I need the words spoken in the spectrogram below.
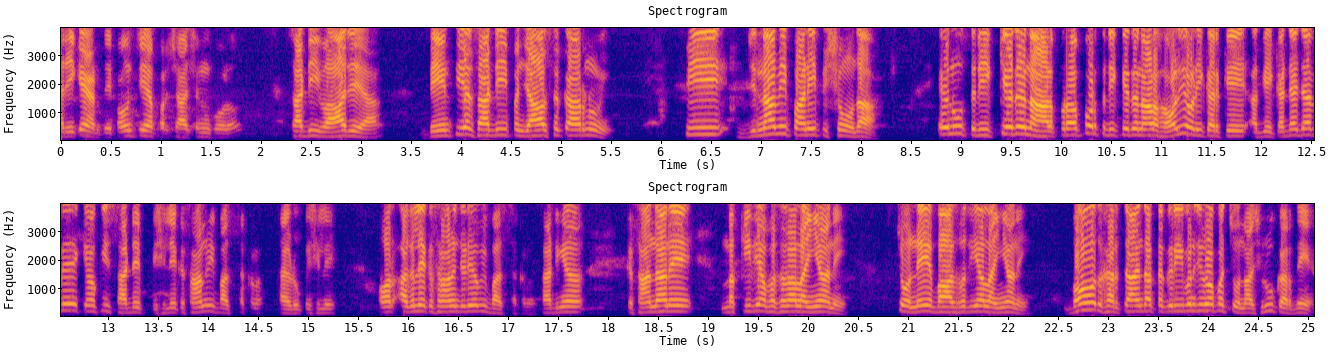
ਹਰੀਕੈਂਡ ਤੇ ਪਹੁੰਚੇ ਆ ਪ੍ਰਸ਼ਾਸਨ ਕੋਲ। ਸਾਡੀ ਆਵਾਜ਼ ਆ। ਬੇਨਤੀ ਹੈ ਸਾਡੀ ਪੰਜਾਬ ਸਰਕਾਰ ਨੂੰ ਵੀ ਜਿੰਨਾ ਵੀ ਪਾਣੀ ਪਿੱਛੋਂ ਆਉਂਦਾ ਇਹਨੂੰ ਤਰੀਕੇ ਦੇ ਨਾਲ ਪ੍ਰੋਪਰ ਤਰੀਕੇ ਦੇ ਨਾਲ ਹੌਲੀ ਹੌਲੀ ਕਰਕੇ ਅੱਗੇ ਕੱਢਿਆ ਜਾਵੇ, ਕਿਉਂਕਿ ਸਾਡੇ ਪਿਛਲੇ ਕਿਸਾਨ ਵੀ ਬਚ ਸਕਣ, ਸਾਡੂ ਪਿਛਲੇ। ਔਰ ਅਗਲੇ ਕਿਸਾਨ ਜਿਹੜੇ ਉਹ ਵੀ ਬਚ ਸਕਣ। ਸਾਡੀਆਂ ਕਿਸਾਨਾਂ ਨੇ ਮੱਕੀ ਦੀਆਂ ਫਸਲਾਂ ਲਾਈਆਂ ਨੇ, ਝੋਨੇ, ਬਾਸਮਤੀਆਂ ਲਾਈਆਂ ਨੇ। ਬਹੁਤ ਖਰਚਾ ਆਂਦਾ ਤਕਰੀਬਨ ਜਦੋਂ ਆਪਾਂ ਝੋਨਾ ਸ਼ੁਰੂ ਕਰਦੇ ਆ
